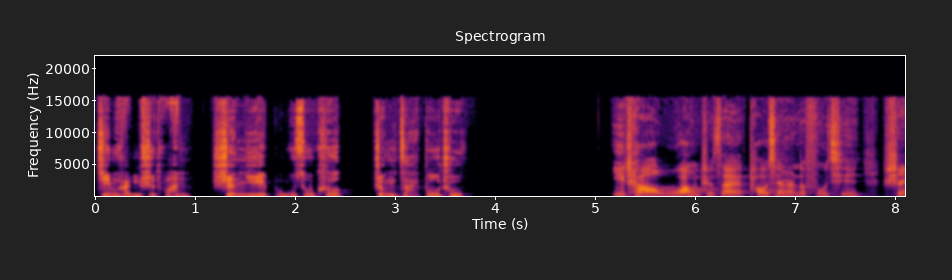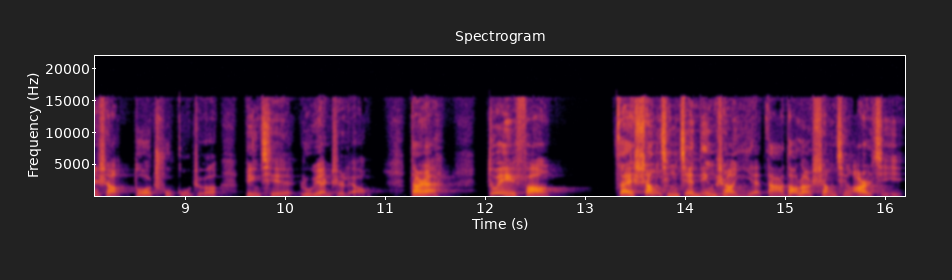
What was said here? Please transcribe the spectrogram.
金牌律师团深夜不速客正在播出。一场无妄之灾，陶先生的父亲身上多处骨折，并且入院治疗。当然，对方在伤情鉴定上也达到了伤情二级。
